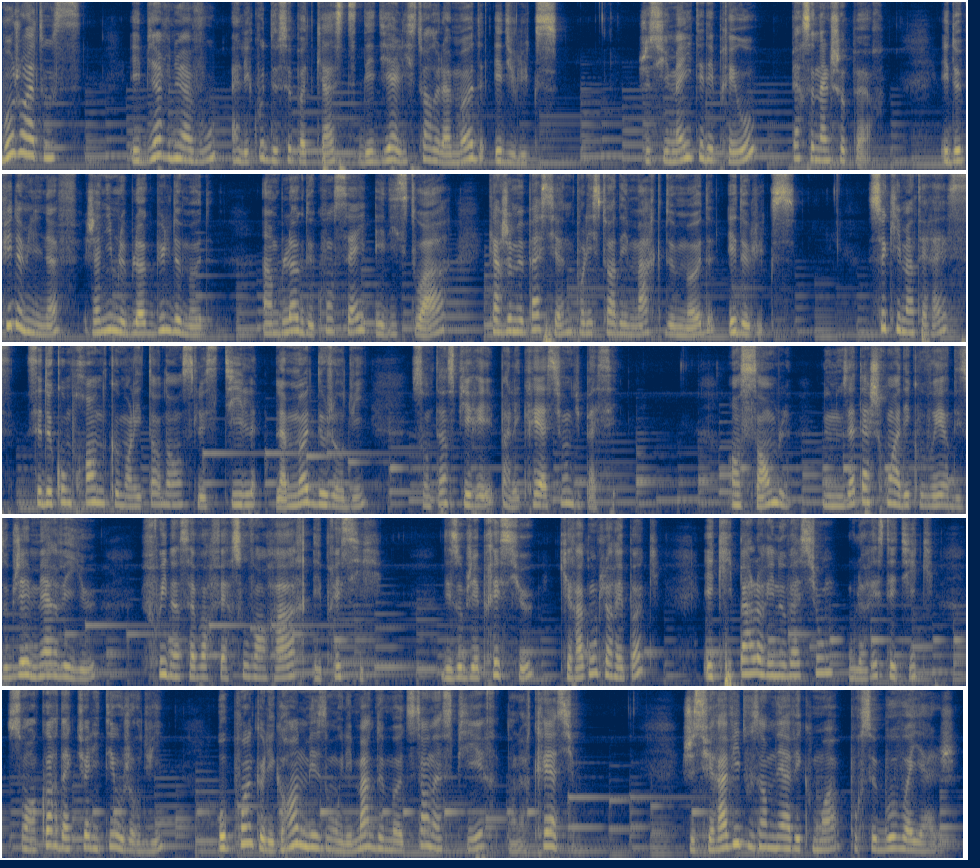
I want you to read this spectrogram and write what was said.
Bonjour à tous et bienvenue à vous à l'écoute de ce podcast dédié à l'histoire de la mode et du luxe. Je suis Maïté Despréaux, personal shopper, et depuis 2009, j'anime le blog Bulle de mode, un blog de conseils et d'histoire car je me passionne pour l'histoire des marques de mode et de luxe. Ce qui m'intéresse, c'est de comprendre comment les tendances, le style, la mode d'aujourd'hui sont inspirés par les créations du passé. Ensemble, nous nous attacherons à découvrir des objets merveilleux, fruits d'un savoir-faire souvent rare et précis. Des objets précieux qui racontent leur époque et qui, par leur innovation ou leur esthétique, sont encore d'actualité aujourd'hui, au point que les grandes maisons et les marques de mode s'en inspirent dans leur création. Je suis ravie de vous emmener avec moi pour ce beau voyage.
